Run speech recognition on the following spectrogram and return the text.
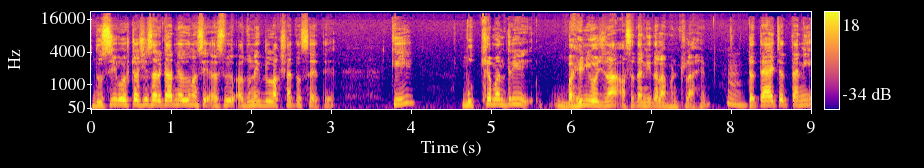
दुसरी गोष्ट अशी सरकारने अजून असे असे अजून एक लक्षात असं येते की मुख्यमंत्री बहीण योजना असं त्यांनी त्याला म्हटलं आहे. तर त्या याच्यात त्यांनी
